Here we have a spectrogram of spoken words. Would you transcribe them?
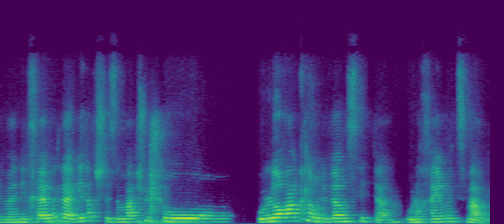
ואני חייבת להגיד לך שזה משהו שהוא לא רק לאוניברסיטה, הוא לחיים עצמם.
